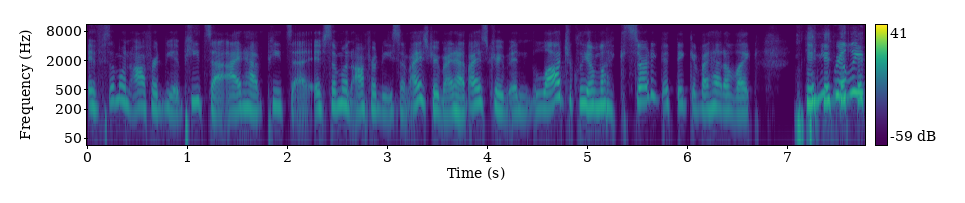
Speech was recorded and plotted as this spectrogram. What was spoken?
if someone offered me a pizza, I'd have pizza. If someone offered me some ice cream, I'd have ice cream. And logically, I'm like starting to think in my head, I'm like, can you really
